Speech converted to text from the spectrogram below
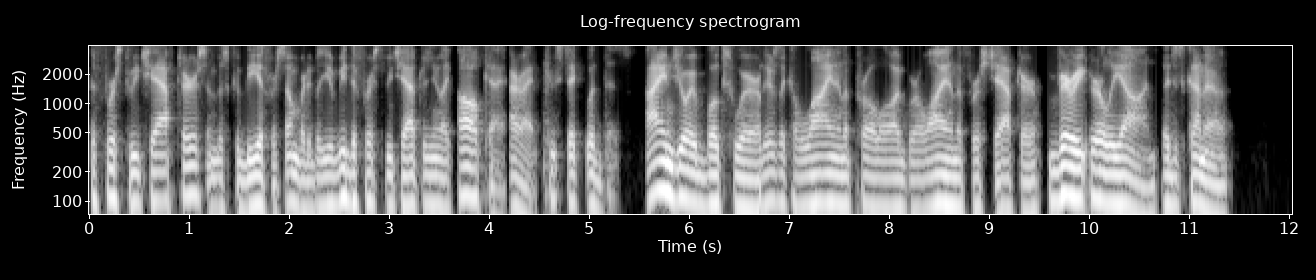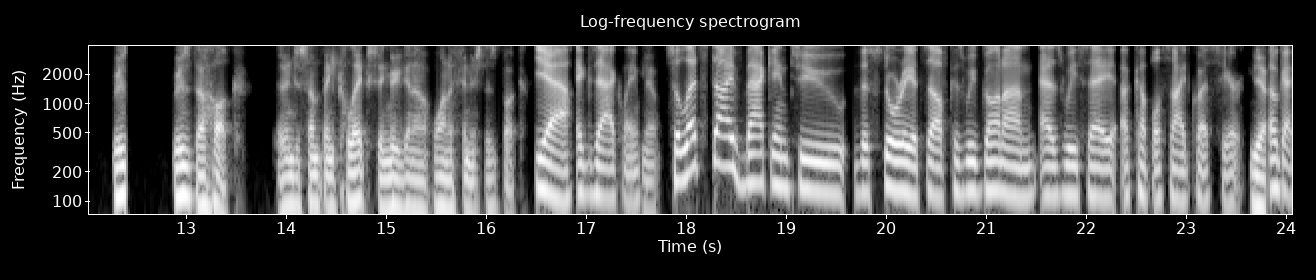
the first three chapters, and this could be it for somebody, but you read the first three chapters and you're like, oh, okay, all right, I can stick with this. I enjoy books where there's like a line in the prologue or a line in the first chapter very early on that just kind of, there's the hook. And just something clicks, and you're gonna want to finish this book. Yeah, exactly. Yeah. So let's dive back into the story itself because we've gone on, as we say, a couple side quests here. Yeah. Okay.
